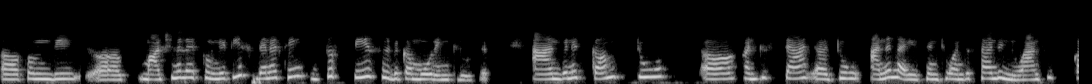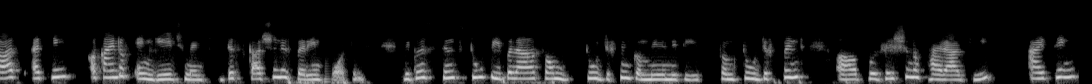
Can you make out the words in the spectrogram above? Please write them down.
uh, from the uh, marginalized communities, then I think the space will become more inclusive. And when it comes to uh, understand, uh, to analyze and to understand the nuances caste, I think a kind of engagement, discussion is very important. Because since two people are from two different communities, from two different uh, position of hierarchy, I think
